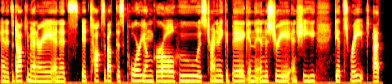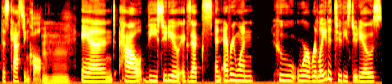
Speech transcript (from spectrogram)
And it's a documentary, and it's it talks about this poor young girl who is trying to make it big in the industry, and she gets raped at this casting call, Mm-hmm. and how the studio execs and everyone who were related to these studios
